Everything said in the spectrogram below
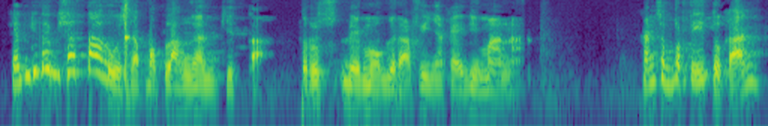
Kan kita bisa tahu siapa pelanggan kita. Terus demografinya kayak gimana. Kan seperti itu kan?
